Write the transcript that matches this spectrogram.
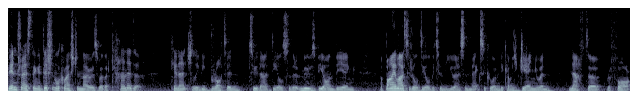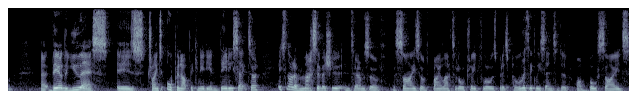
The interesting additional question now is whether Canada can actually be brought in to that deal so that it moves beyond being a bilateral deal between the US and Mexico and becomes genuine NAFTA reform. Uh, there, the US is trying to open up the Canadian dairy sector. It's not a massive issue in terms of the size of bilateral trade flows, but it's politically sensitive on both sides.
